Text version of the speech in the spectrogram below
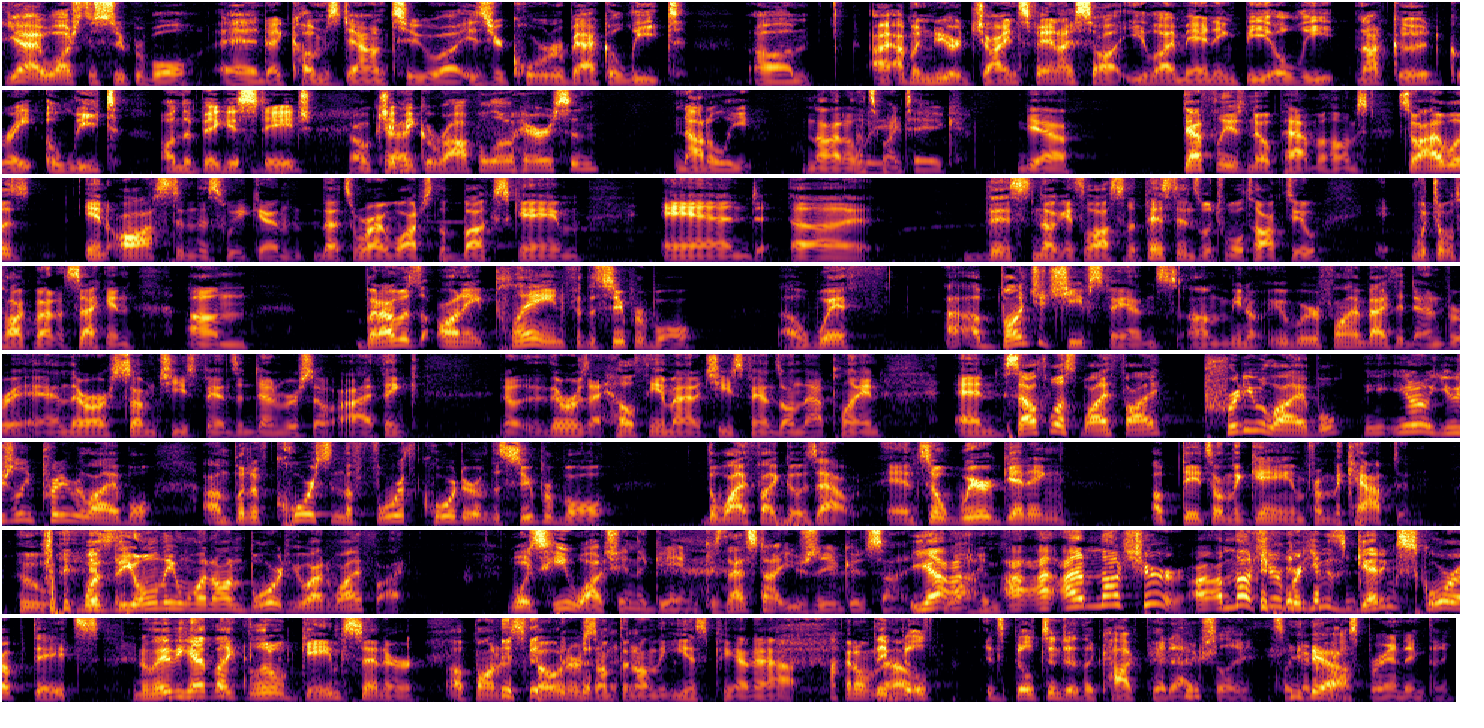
Yeah, I watched the Super Bowl, and it comes down to uh, is your quarterback elite? Um, I, am a New York Giants fan. I saw Eli Manning be elite, not good, great, elite on the biggest stage. Okay. Jimmy Garoppolo, Harrison, not elite. Not elite. That's my take. Yeah, definitely is no Pat Mahomes. So I was in Austin this weekend. That's where I watched the Bucks game and uh, this Nuggets loss to the Pistons, which we'll talk to, which we'll talk about in a second. Um, but I was on a plane for the Super Bowl uh, with a, bunch of Chiefs fans. Um, you know, we were flying back to Denver, and there are some Chiefs fans in Denver, so I think you know there was a healthy amount of Chiefs fans on that plane. And Southwest Wi-Fi pretty reliable. You know, usually pretty reliable. Um, but of course, in the fourth quarter of the Super Bowl, the Wi-Fi goes out, and so we're getting updates on the game from the captain, who was the only one on board who had Wi-Fi. Was he watching the game? Because that's not usually a good sign. Yeah, him- I, am not sure. I, am not sure, but he was getting score updates. You know, maybe he had like the little game center up on his phone or something on the ESPN app. I don't they know. Built, it's built into the cockpit. Actually, it's like a yeah. cross branding thing.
